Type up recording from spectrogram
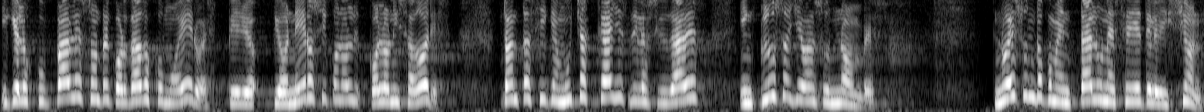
Y que los culpables son recordados como héroes, pioneros y colonizadores. Tanto así que muchas calles de las ciudades incluso llevan sus nombres. No es un documental, una serie de televisión,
